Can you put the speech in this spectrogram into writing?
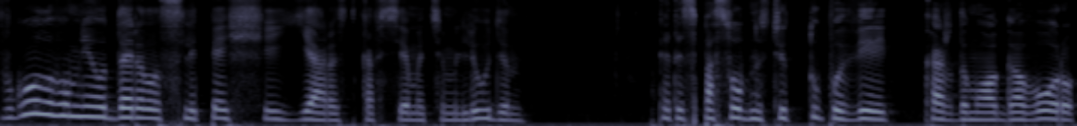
В голову мне ударила слепящая ярость ко всем этим людям, к этой способности тупо верить каждому оговору,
